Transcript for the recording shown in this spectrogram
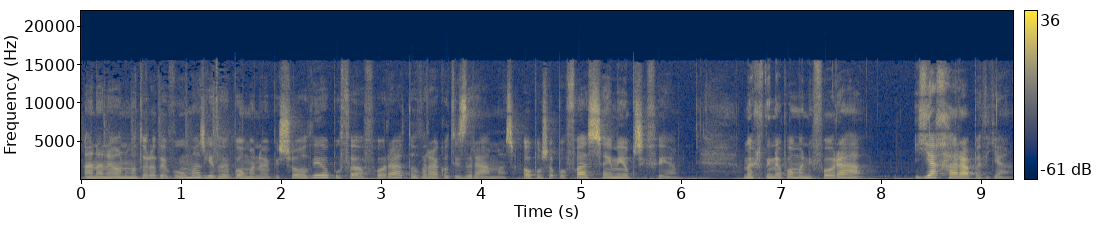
Ανανεώνουμε το ραντεβού μας για το επόμενο επεισόδιο που θα αφορά το δράκο της δράμας, όπως αποφάσισε η μειοψηφία. Μέχρι την επόμενη φορά, γεια χαρά παιδιά!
